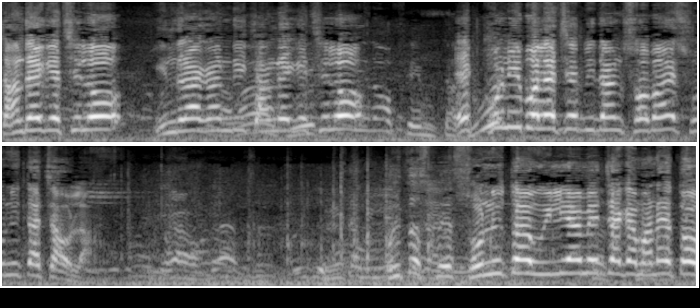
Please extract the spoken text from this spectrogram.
চাঁদে গেছিল ইন্দিরা গান্ধী চাঁদে গেছিল। এক্ষুনি বলেছে বিধানসভায় সুনিতা চাওলা। উনি তো স্পেস সুনিতা উইলিয়ামের জায়গা মানে তো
